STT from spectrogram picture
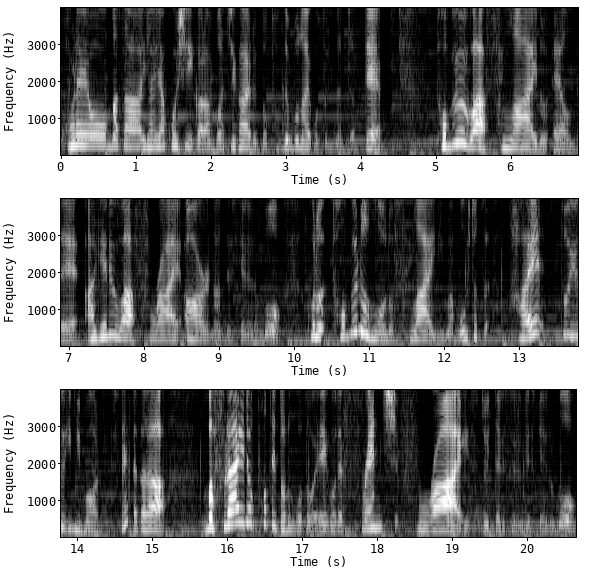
これをまたややこしいから間違えるととんでもないことになっちゃって飛ぶは fly の L で揚げるは fry R なんですけれどもこの飛ぶの方の fly にはもう一つハエという意味もあるんですね。だからまあ、フライドポテトのことを英語で French fries と言ったりするんですけれども、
